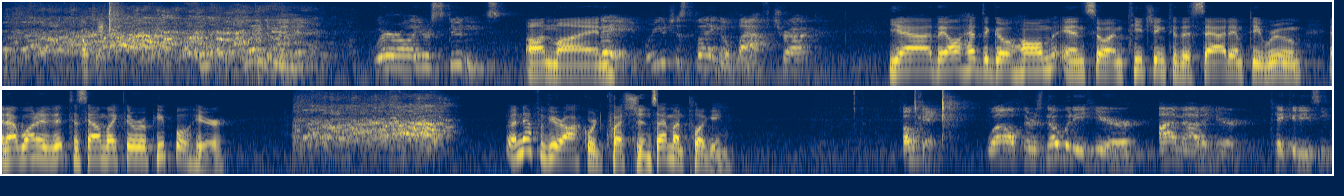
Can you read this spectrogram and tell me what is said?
Okay. Wait a minute. Where are all your students? Online. Hey, were you just playing a laugh track? Yeah, they all had to go home, and so I'm teaching to the sad, empty room, and I wanted it to sound like there were people here. Enough of your awkward questions. I'm unplugging. Okay. Well, if there's nobody here, I'm out of here. Take it easy.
